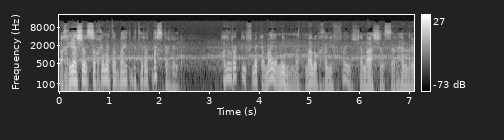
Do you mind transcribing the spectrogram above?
אחיה של סוכנת הבית בטירת בסקרוויל. הלו רק לפני כמה ימים נתנה לו חליפה ישנה של סר הנרי.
